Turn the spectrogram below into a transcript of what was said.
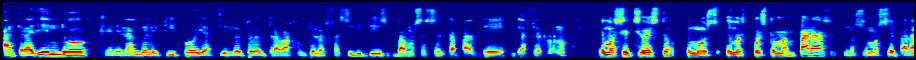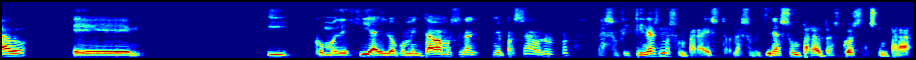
atrayendo, generando el equipo y haciendo todo el trabajo que los facilities vamos a ser capaces de, hacerlo. ¿no? Hemos hecho esto, hemos, hemos puesto mamparas, nos hemos separado eh, y como decía y lo comentábamos el año pasado, ¿no? las oficinas no son para esto, las oficinas son para otras cosas, son para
